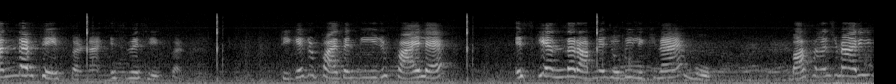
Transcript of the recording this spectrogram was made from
अंदर सेव करना है इसमें सेव करना है। ठीक है जो पाइथन की जो फ़ाइल है इसके अंदर आपने जो भी लिखना है वो। बात समझ में आ रही है?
